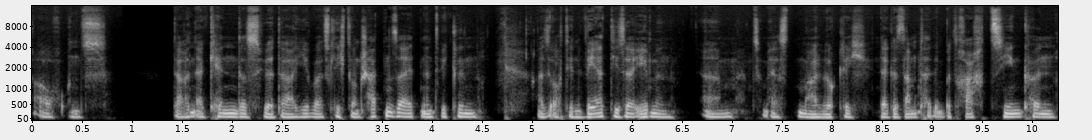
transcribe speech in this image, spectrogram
auch uns darin erkennen, dass wir da jeweils Licht- und Schattenseiten entwickeln, also auch den Wert dieser Ebenen ähm, zum ersten Mal wirklich in der Gesamtheit in Betracht ziehen können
